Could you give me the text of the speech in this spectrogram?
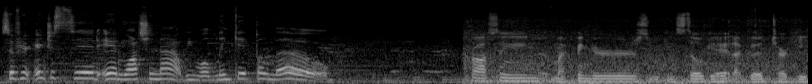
So if you're interested in watching that, we will link it below. Crossing my fingers, we can still get a good turkey.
